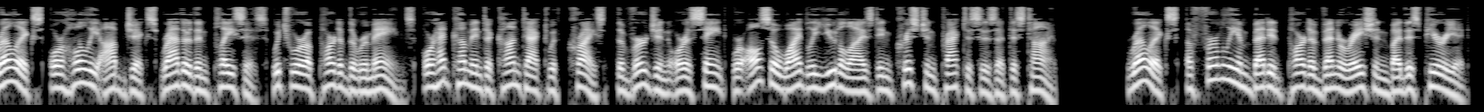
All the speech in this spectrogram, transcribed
Relics, or holy objects rather than places which were a part of the remains, or had come into contact with, Christ, the Virgin or a saint, were also widely utilized in Christian practices at this time. Relics, a firmly embedded part of veneration by this period,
